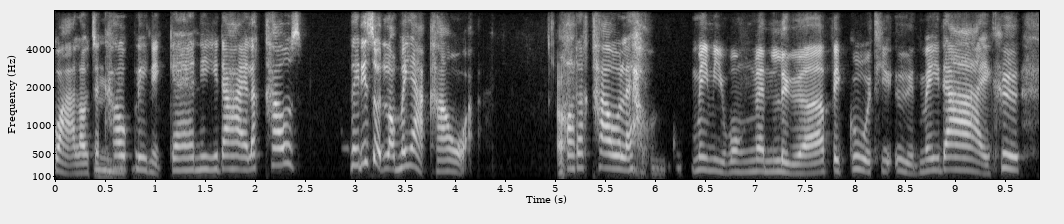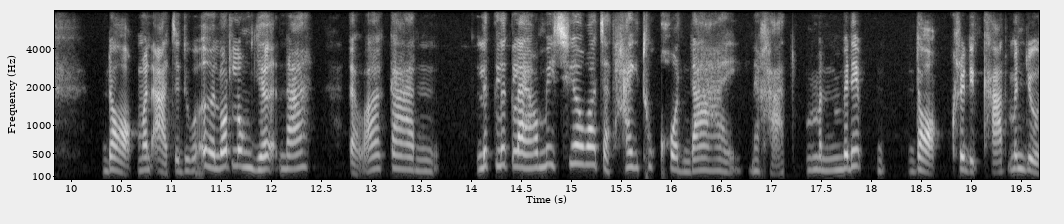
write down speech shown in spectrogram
กว่าเราจะเข้าอืมคลินิกแก้หนี้ได้แล้วเข้าในที่สุดเราไม่อยากเข้าอะอ๋อเพราะถ้าเข้าแล้ว ไม่มีวงเงินเหลือไปกู้ที่อื่นไม่ได้ คือ ดอกมันอาจจะดูว่าเออลดลงเยอะนะ แต่ว่าการลึกๆแล้วไม่เชื่อว่าจะให้ทุกคนได้นะคะ มันไม่ได้ดอกเครดิตการ์ดมันอยู่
